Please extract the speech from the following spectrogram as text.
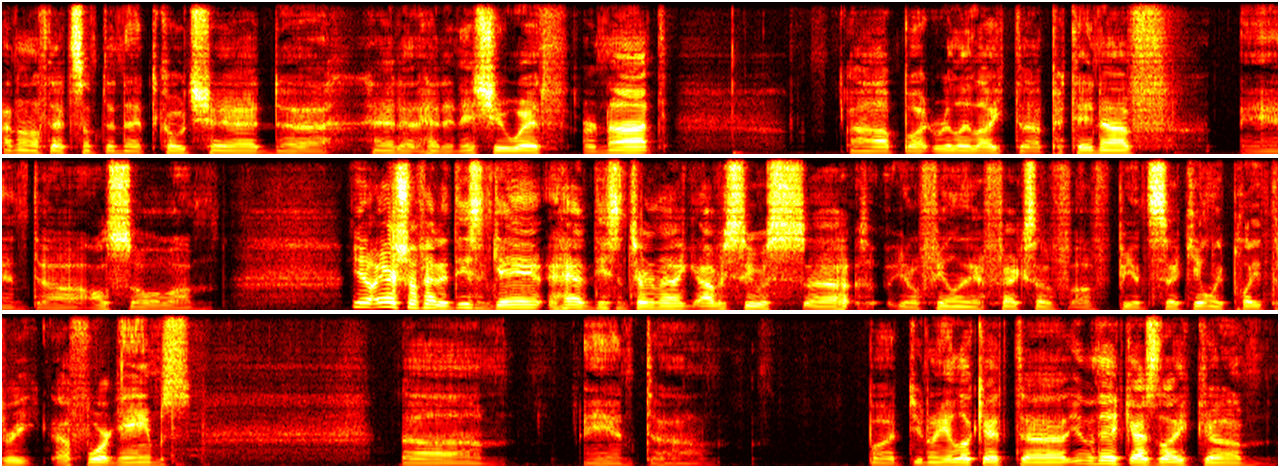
I don't know if that's something that coach had uh, had a, had an issue with or not. Uh, but really liked uh, Petinov and uh, also um, you know, Airsoft had a decent game, had a decent tournament. Obviously, was uh, you know feeling the effects of, of being sick. He only played three, uh, four games. Um, and um, but you know, you look at uh, you know they had guys like um,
